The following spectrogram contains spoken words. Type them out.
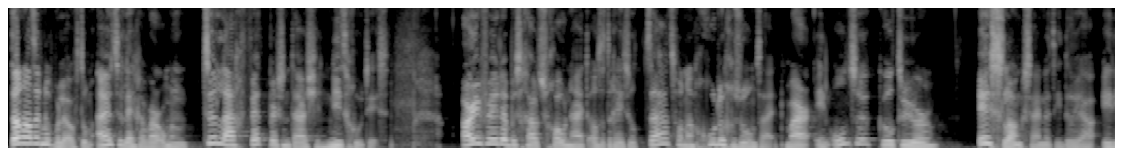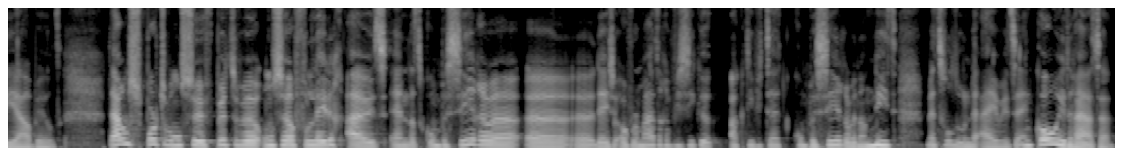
Dan had ik nog beloofd om uit te leggen waarom een te laag vetpercentage niet goed is. Ayurveda beschouwt schoonheid als het resultaat van een goede gezondheid. Maar in onze cultuur is slank zijn het idea- ideaalbeeld. Daarom sporten we ons suf, putten we onszelf volledig uit. En dat compenseren we, eh, eh, deze overmatige fysieke activiteit compenseren we dan niet met voldoende eiwitten en koolhydraten.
